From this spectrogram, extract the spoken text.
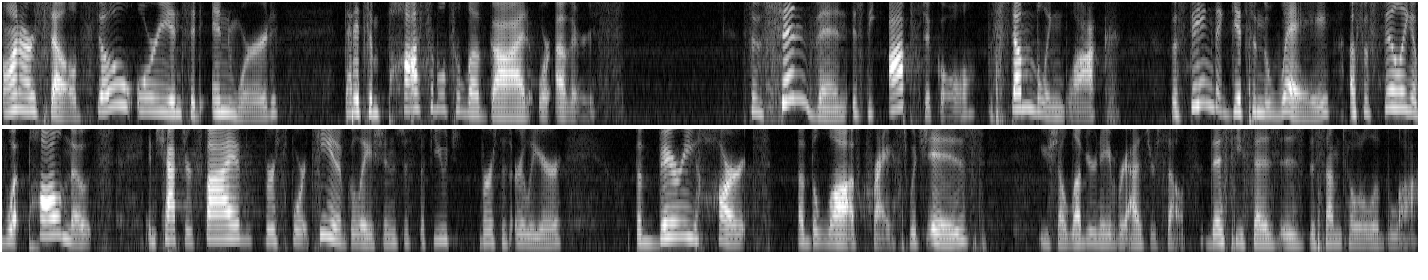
on ourselves, so oriented inward that it's impossible to love God or others. So, sin then is the obstacle, the stumbling block, the thing that gets in the way of fulfilling of what Paul notes in chapter 5, verse 14 of Galatians, just a few verses earlier, the very heart of the law of Christ, which is, you shall love your neighbor as yourself. This, he says, is the sum total of the law.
